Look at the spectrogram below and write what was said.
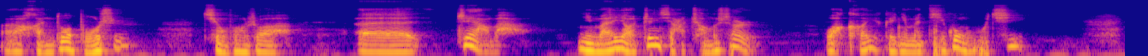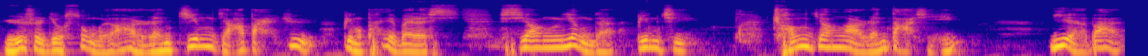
呃，很多不是。庆丰说。呃，这样吧，你们要真想成事儿，我可以给你们提供武器。于是就送给二人精甲百具，并配备了相应的兵器。程江二人大喜，夜半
